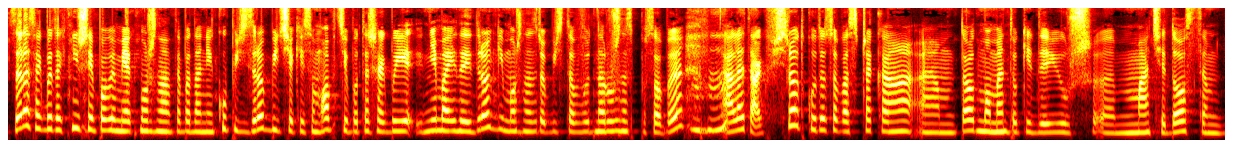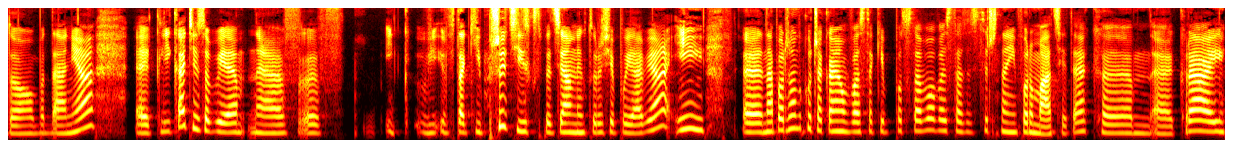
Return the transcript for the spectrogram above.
Zaraz jakby technicznie powiem, jak można te badanie kupić, zrobić, jakie są opcje, bo też jakby nie ma jednej drogi, można zrobić to na różne sposoby, mhm. ale tak, w środku to, co Was czeka, to od momentu, kiedy już macie dostęp do badania, e, klikacie sobie e, w, w w taki przycisk specjalny, który się pojawia i e, na początku czekają Was takie podstawowe statystyczne informacje, tak? E, kraj,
